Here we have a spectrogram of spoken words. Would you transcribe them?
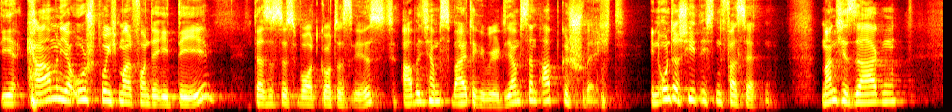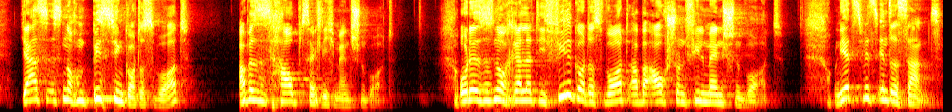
die kamen ja ursprünglich mal von der Idee, dass es das Wort Gottes ist, aber sie haben es weitergewählt. Sie haben es dann abgeschwächt in unterschiedlichsten Facetten. Manche sagen, ja, es ist noch ein bisschen Gottes Wort, aber es ist hauptsächlich Menschenwort. Oder es ist noch relativ viel Gottes Wort, aber auch schon viel Menschenwort. Und jetzt wird's interessant.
